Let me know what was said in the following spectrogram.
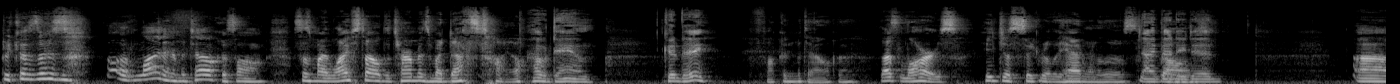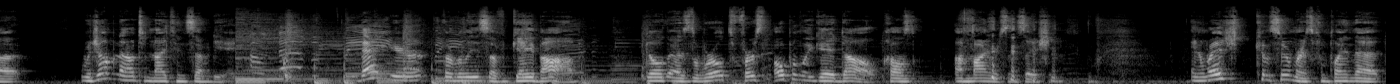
Because there's a line in a Metallica song says, My lifestyle determines my death style. Oh, damn. Could be. Fucking Metallica. That's Lars. He just secretly had one of those. I bet he did. Uh, we jump now to 1978. That year, the release of Gay Bob, billed as the world's first openly gay doll, caused a minor sensation. Enraged consumers complained that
